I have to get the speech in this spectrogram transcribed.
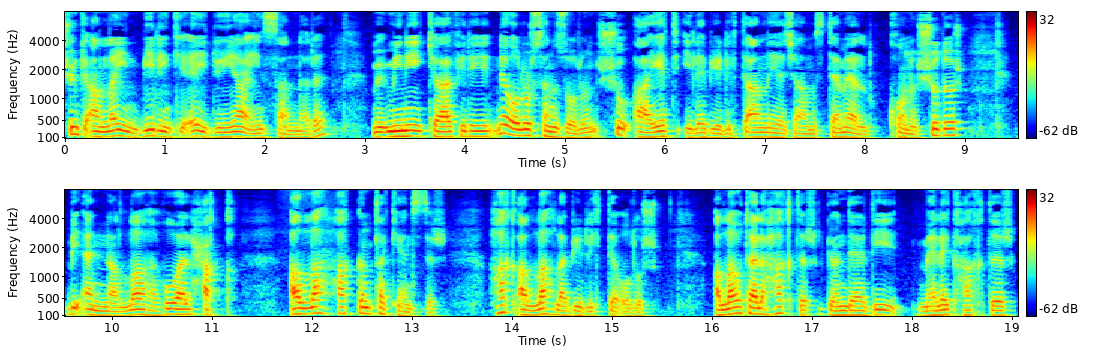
Çünkü anlayın, bilin ki ey dünya insanları, mümini, kafiri ne olursanız olun şu ayet ile birlikte anlayacağımız temel konu şudur. Bi ennallaha huvel hak. Allah hakkın ta kendisidir. Hak Allah'la birlikte olur. Allahu Teala haktır. Gönderdiği melek haktır.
